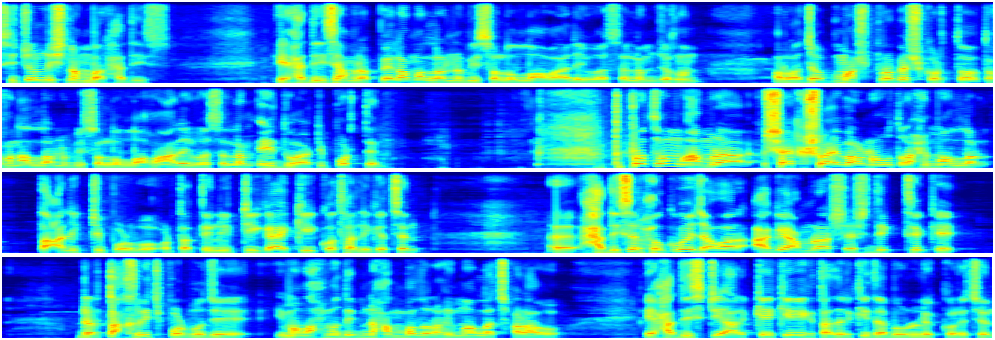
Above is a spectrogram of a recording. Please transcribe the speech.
ছিচল্লিশ নম্বর হাদিস। এই হাদিসে আমরা পেলাম আল্লাহ নবী সাল্লাহ আলি ওয়াসাল্লাম যখন রজব মাস প্রবেশ করতো, তখন আল্লাহ নবী সাল্লাহ আলি ওয়াসাল্লাম এই দোয়াটি পড়তেন। তো প্রথম আমরা শেখ সোহেব আরনাউত রাহিমাল্লার তালিকটি পড়ব। অর্থাৎ তিনি টিকায় কী কথা লিখেছেন? হাদিসের হুকুমে যাওয়ার আগে আমরা শেষ দিক থেকে এটার তাখরিজ পড়ব যে ইমাম আহমদ ইবনে হাম্বাল রহিমাল্লাহ ছাড়াও এই হাদিসটি আর কে কে তাদের কিতাবে উল্লেখ করেছেন।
